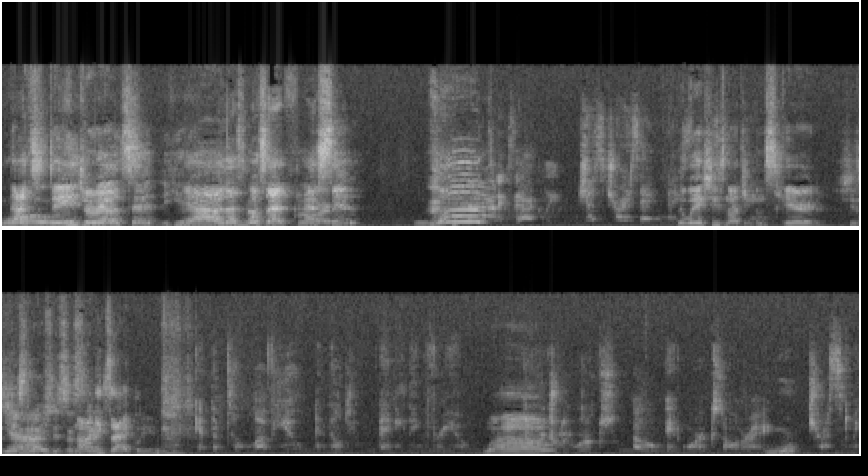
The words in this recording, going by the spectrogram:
That's Whoa, he dangerous. melted- Yeah, Yeah, that's he what's that? the floor. Acid? What? Not exactly. Just try saying nice the way she's not even scared. She's Yeah, just like, she's just not like- exactly. Get them to love you, and they'll do anything for you. Wow. Actually works. Oh, it works all right. Whoop. Trust me.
